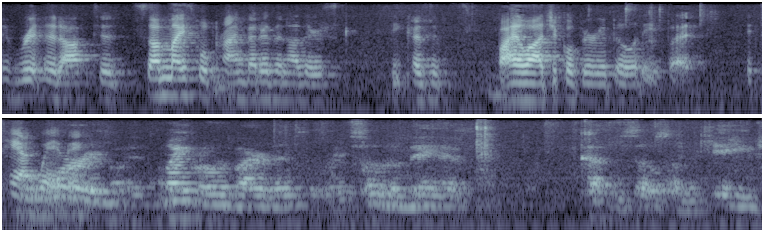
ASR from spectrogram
have written it off to some mice will prime better than others because it's biological variability, but it's hand waving. Or microenvironmental, right? Some of them may have cut themselves on the cage.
